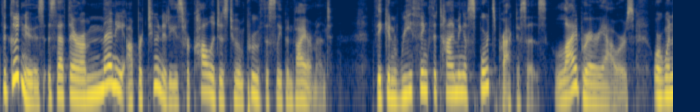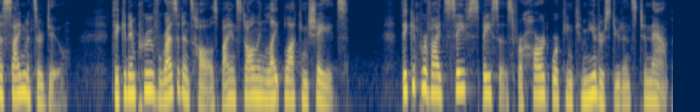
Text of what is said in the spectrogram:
The good news is that there are many opportunities for colleges to improve the sleep environment. They can rethink the timing of sports practices, library hours, or when assignments are due. They can improve residence halls by installing light blocking shades. They can provide safe spaces for hardworking commuter students to nap.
